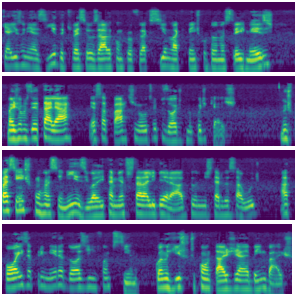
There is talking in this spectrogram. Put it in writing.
que a isoniazida, que vai ser usada como profilaxia no lactente por pelo menos três meses, mas vamos detalhar essa parte em outro episódio no podcast. Nos pacientes com hanseníase, o aleitamento estará liberado pelo Ministério da Saúde após a primeira dose de rifampicina, quando o risco de contágio já é bem baixo.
